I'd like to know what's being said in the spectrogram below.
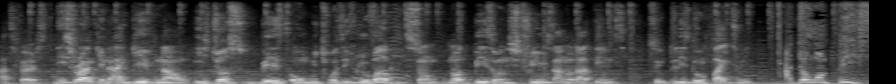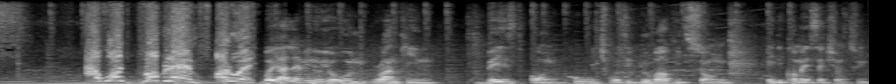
at first. This ranking I give now is just based on which was a global hit song, not based on streams and other things. So please don't fight me. I don't want peace. I want problems always. But yeah, let me know your own ranking based on who which was a global hit song in the comment section too.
